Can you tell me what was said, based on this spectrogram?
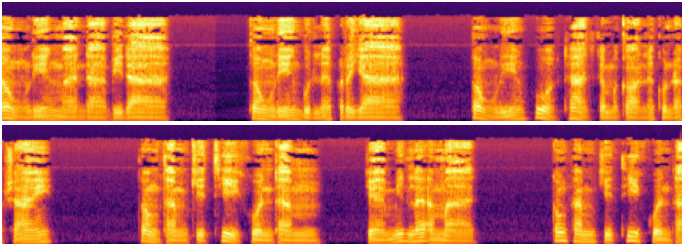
ต้องเลี้ยงมารดาบิดา ต้องเลี้ยงบุตรและภรรยา ต้องเลี้ยงพวกทาสกรรมกรและคนรับใช้ ต้องทำกิจที่ควรทำแก่มิตรและอมาตต้องทำกิจที่ควรท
